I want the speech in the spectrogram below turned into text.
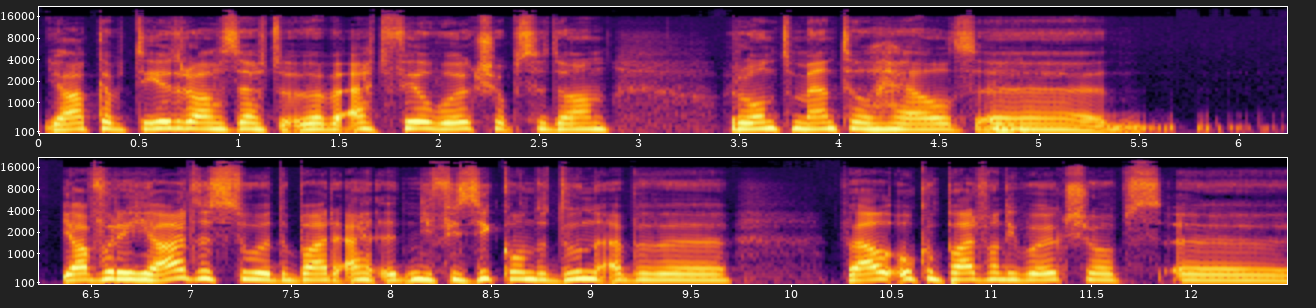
ja, ik heb het eerder al gezegd, we hebben echt veel workshops gedaan rond mental health. Eh, ja, vorig jaar, dus toen we de bar echt niet fysiek konden doen, hebben we wel ook een paar van die workshops eh,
